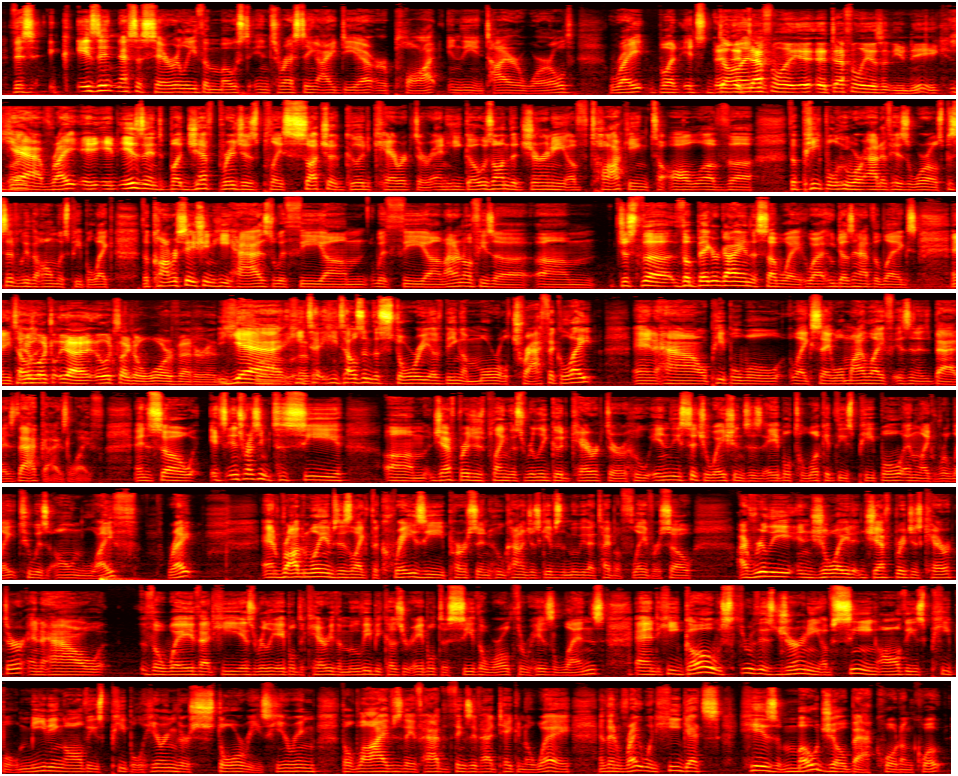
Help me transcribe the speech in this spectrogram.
this isn't necessarily the most interesting idea or plot in the entire world right? But it's done. It, it definitely, it, it, definitely isn't unique. Yeah, like... right. It, it isn't. But Jeff Bridges plays such a good character, and he goes on the journey of talking to all of the the people who are out of his world, specifically the homeless people. Like the conversation he has with the um with the um I don't know if he's a um just the the bigger guy in the subway who who doesn't have the legs, and he tells. It looked, yeah, it looks like a war veteran. Yeah, sort of. he t- he tells him the story of being a moral traffic light and how people will like say, "Well, my life isn't as bad as that guy's life," and so it's interesting to see. Um, Jeff Bridges playing this really good character who, in these situations, is able to look at these people and like relate to his own life, right? And Robin Williams is like the crazy person who kind of just gives the movie that type of flavor. So I really enjoyed Jeff Bridges' character and how the way that he is really able to carry the movie because you're able to see the world through his lens. And he goes through this journey of seeing all these people meeting all these people hearing their stories hearing the lives they've had the things they've had taken away. And then right when he gets his mojo back quote unquote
